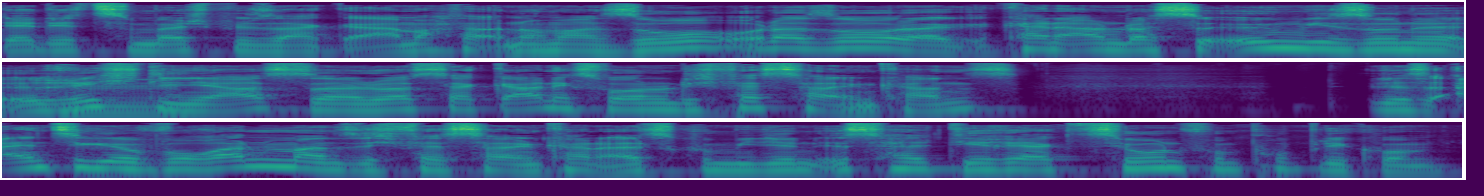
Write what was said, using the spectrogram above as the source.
der dir zum Beispiel sagt, ah, mach das nochmal so oder so, oder keine Ahnung, dass du irgendwie so eine mhm. Richtlinie hast, sondern du hast ja gar nichts, woran du dich festhalten kannst das Einzige, woran man sich festhalten kann als Comedian, ist halt die Reaktion vom Publikum.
